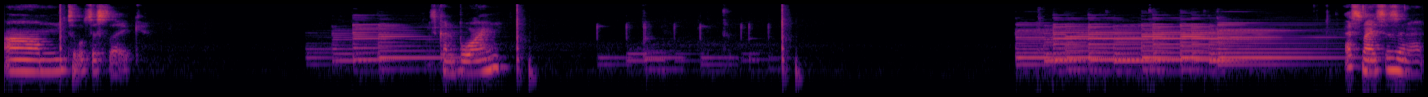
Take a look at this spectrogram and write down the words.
Um, so what's this like? It's kind of boring. That's nice, isn't it?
